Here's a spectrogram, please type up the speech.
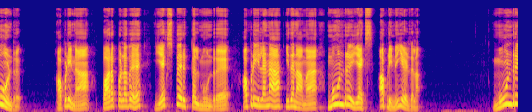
மூன்று. அப்படின்னா பரப்பளவு எக்ஸ் பெருக்கல் மூன்று. அப்படி இல்லைன்னா இதை நாம மூன்று எக்ஸ் அப்படின்னு எழுதலாம். மூன்று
